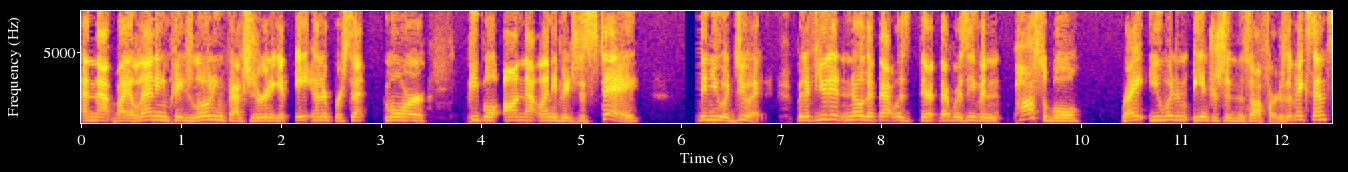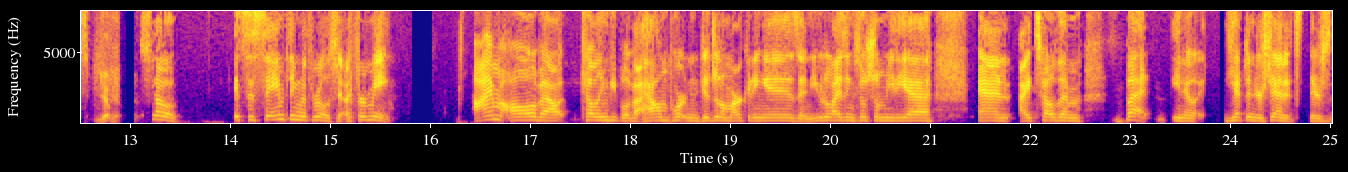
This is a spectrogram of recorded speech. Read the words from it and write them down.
and that by a landing page loading faster, you're going to get 800% more people on that landing page to stay, then you would do it. But if you didn't know that that was there, that was even possible, right? You wouldn't be interested in the software. Does that make sense? Yep. So it's the same thing with real estate. Like for me, I'm all about telling people about how important digital marketing is and utilizing social media. And I tell them, but you know, you have to understand it's there's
